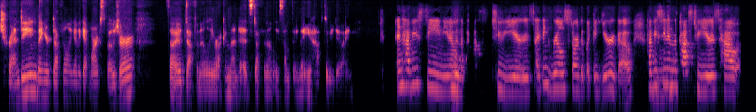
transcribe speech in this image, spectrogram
trending, then you're definitely going to get more exposure. So I definitely recommend it. It's definitely something that you have to be doing. And have you seen, you know, in the past two years, I think Reels started like a year ago. Have you mm-hmm. seen in the past two years how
